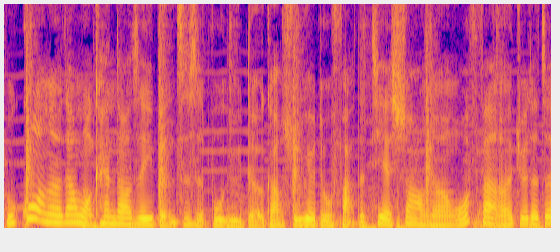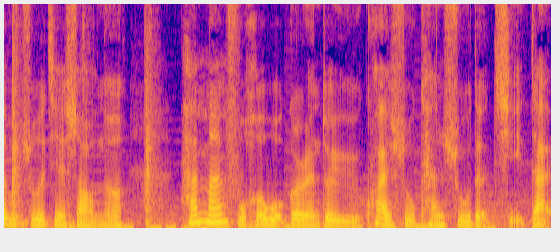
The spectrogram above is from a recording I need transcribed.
不过呢，当我看到这一本《至死不渝的高速阅读法》的介绍呢，我反而觉得这本书的介绍呢，还蛮符合我个人对于快速看书的期待。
